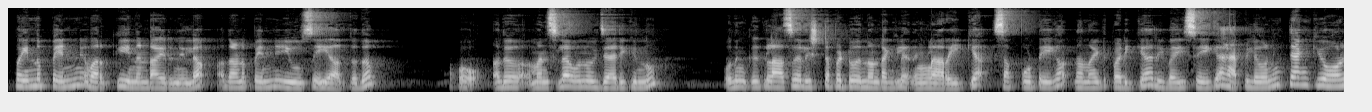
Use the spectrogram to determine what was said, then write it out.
അപ്പോൾ ഇന്ന് പെന്ന് വർക്ക് ചെയ്യുന്നുണ്ടായിരുന്നില്ല. അതാണ് പെന്ന് യൂസ് ചെയ്യാത്തത്. അപ്പോൾ അത് മനസ്സിലാവുമെന്ന് വിചാരിക്കുന്നു. അപ്പോൾ നിങ്ങൾക്ക് ക്ലാസ്സുകൾ ഇഷ്ടപ്പെട്ടു എന്നുണ്ടെങ്കിൽ നിങ്ങൾ അറിയിക്കുക സപ്പോർട്ട് ചെയ്യുക നന്നായിട്ട് പഠിക്കുക റിവൈസ് ചെയ്യുക. Happy learning thank you all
